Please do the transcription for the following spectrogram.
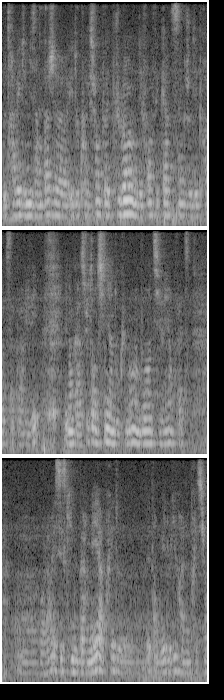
le travail de mise en page et de correction peut être plus long. Donc des fois, on fait 4, 5 jeux d'épreuves, ça peut arriver. Et donc ensuite, on signe un document, un bon à tirer, en fait. voilà, et c'est ce qui nous permet après d'envoyer le livre à l'impression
